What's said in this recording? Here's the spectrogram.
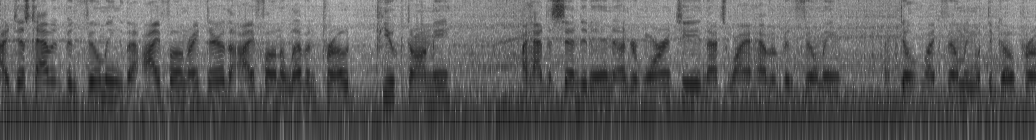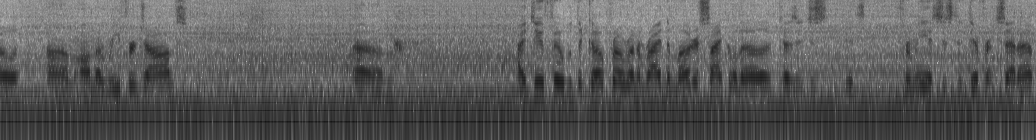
I just haven't been filming the iPhone right there. The iPhone 11 Pro puked on me. I had to send it in under warranty, and that's why I haven't been filming. I don't like filming with the GoPro um, on the reefer jobs. Um, I do feel with the GoPro when I'm riding the motorcycle though, because it just, it's, for me, it's just a different setup.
